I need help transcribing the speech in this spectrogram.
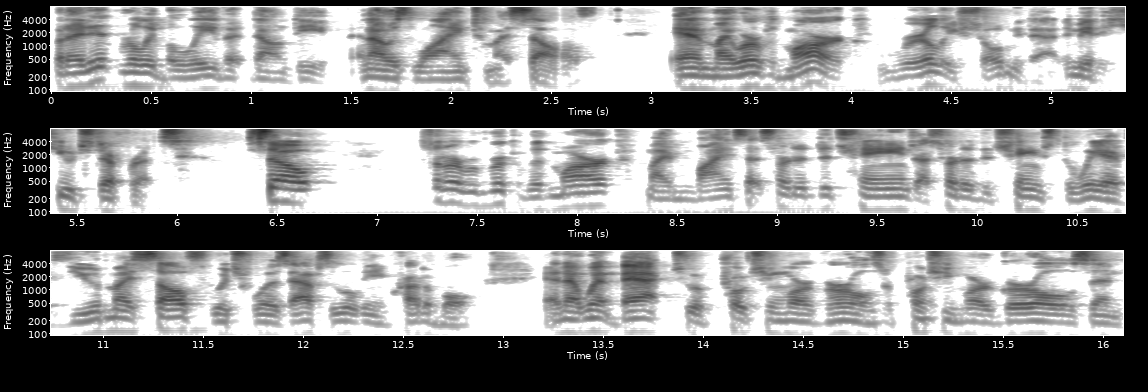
but I didn't really believe it down deep and I was lying to myself. And my work with Mark really showed me that. It made a huge difference. So started working with Mark, my mindset started to change. I started to change the way I viewed myself, which was absolutely incredible. And I went back to approaching more girls, approaching more girls, and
